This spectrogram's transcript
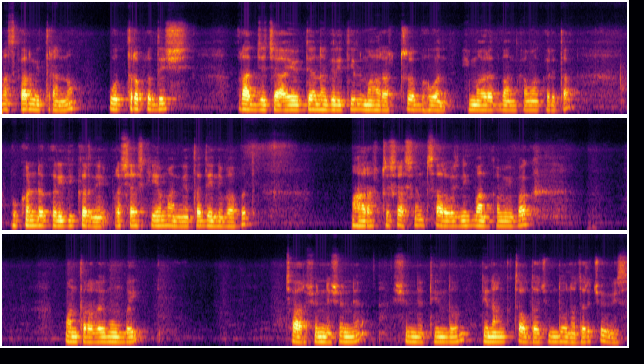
नमस्कार मित्रांनो. उत्तर प्रदेश राज्याच्या अयोध्या नगरीतील महाराष्ट्र भवन इमारत बांधकामाकरिता भूखंड खरेदी करणे प्रशासकीय मान्यता देण्याबाबत महाराष्ट्र शासन सार्वजनिक बांधकाम विभाग मंत्रालय मुंबई चार शून्य शून्य शून्य तीन दोन दिनांक चौदा जून दोन हजार चोवीस.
